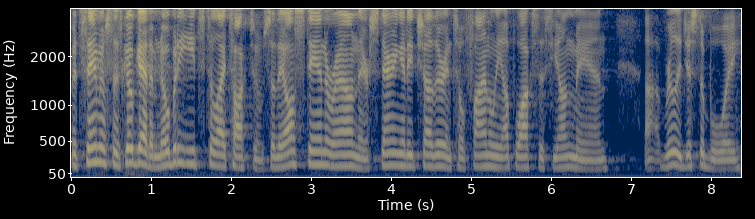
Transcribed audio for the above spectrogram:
But Samuel says, Go get him. Nobody eats till I talk to him. So they all stand around, they're staring at each other until finally up walks this young man, uh, really just a boy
